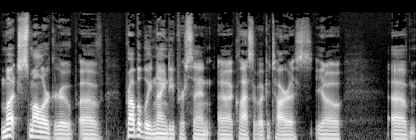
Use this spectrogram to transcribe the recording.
much smaller group of probably 90% uh, classical guitarists, you know, um,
